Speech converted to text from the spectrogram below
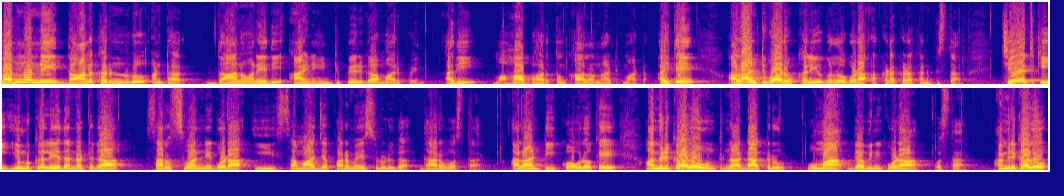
కర్ణుణ్ణి దానకర్ణుడు అంటారు. దానం అనేది ఆయన ఇంటి పేరుగా మారిపోయింది. అది మహాభారతం కాలం నాటి మాట. అయితే అలాంటి వారు కలియుగంలో కూడా అక్కడక్కడ కనిపిస్తారు. చేతికి ఎముక లేదన్నట్టుగా సరస్వాన్ని కూడా ఈ సమాజ పరమేశ్వరుడిగా ధారవస్తారు అలాంటి కోవలోకే అమెరికాలో ఉంటున్న డాక్టర్ ఉమా గవిని కూడా వస్తారు. అమెరికాలో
